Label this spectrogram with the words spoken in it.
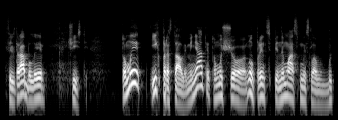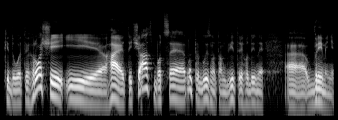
фільтра були чисті. То ми їх перестали міняти, тому що, ну, в принципі, нема смисла викидувати гроші і гаяти час, бо це ну, приблизно там 2-3 години е, времени.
